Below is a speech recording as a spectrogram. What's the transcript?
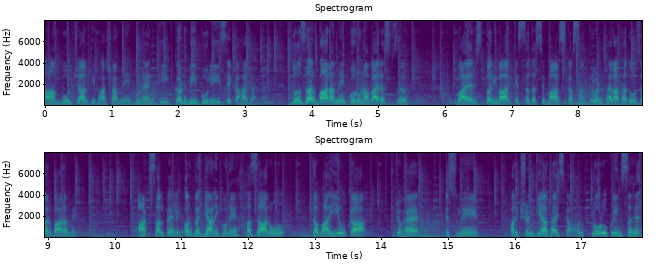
आम बोलचाल की भाषा में कुनैन की कड़वी गोली इसे कहा जाता है। 2012 में कोरोना वायरस वायरस परिवार के सदस्य मार्स का संक्रमण फैला था 2012 में। आठ साल पहले और वैज्ञानिकों ने हज़ारों दवाइयों का जो है इसमें परीक्षण किया था इसका और क्लोरोक्वीन सहित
